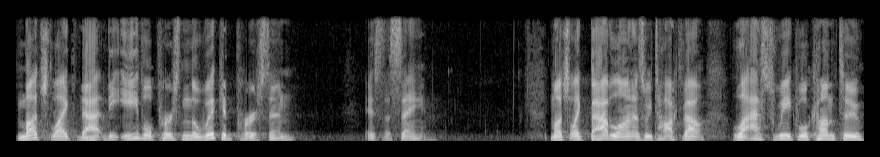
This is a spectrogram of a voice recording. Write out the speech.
much like that, the evil person, the wicked person, is the same. Much like Babylon, as we talked about last week, will come to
